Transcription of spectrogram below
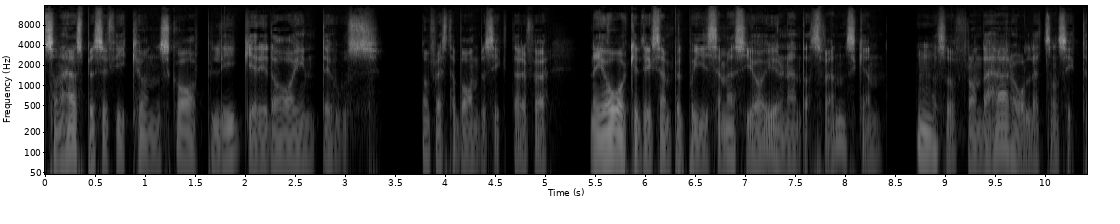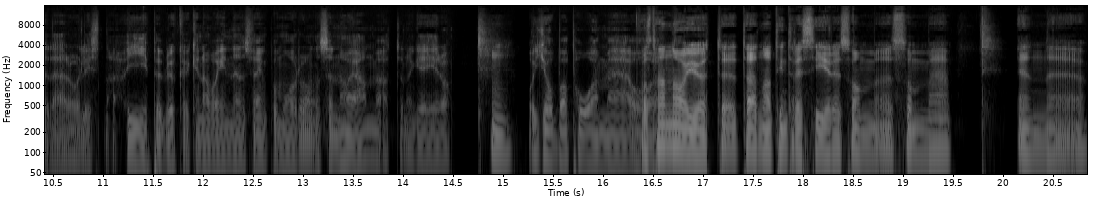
sån här specifik kunskap ligger idag inte hos de flesta banbesiktare. För när jag åker till exempel på ICMS, jag är ju den enda svensken Mm. Alltså från det här hållet som sitter där och lyssnar. JP brukar kunna vara inne en sväng på morgonen och sen har jag han möten och grejer och, Mm. och jobba på med. Och, Fast han har ju ett, ett annat intresse i det som, som eh, en, eh,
